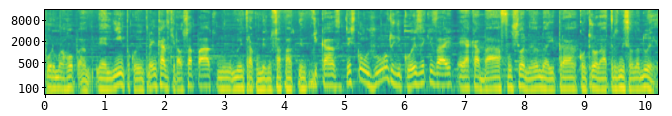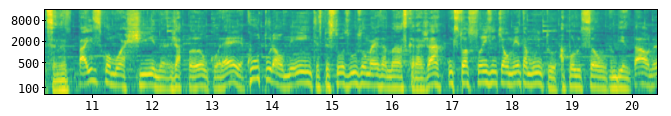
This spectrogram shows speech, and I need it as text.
pôr uma roupa é, limpa quando entrar em casa, tirar o sapato, não, não, entrar com o mesmo sapato dentro de casa. Então esse conjunto de coisas é que vai é, acabar funcionando aí para controlar a transmissão da doença, né? Países como a China, Japão, Coreia, culturalmente as pessoas usam mais a máscara já em situações em que aumenta muito a poluição ambiental, né,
